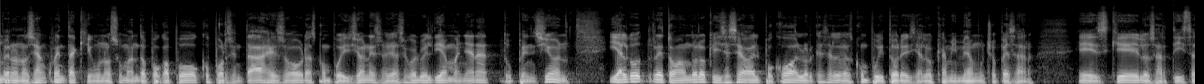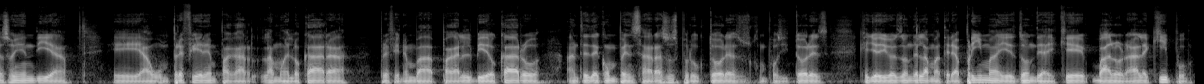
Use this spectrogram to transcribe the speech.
pero no se dan cuenta que uno sumando poco a poco porcentajes, obras, composiciones, eso ya se vuelve el día de mañana tu pensión. Y algo, retomando lo que dice Seba, el poco valor que se le da a los compositores y algo que a mí me da mucho pesar, es que los artistas hoy en día eh, aún prefieren pagar la modelo cara, prefieren pagar el video caro antes de compensar a sus productores, a sus compositores, que yo digo es donde la materia prima y es donde hay que valorar al equipo.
